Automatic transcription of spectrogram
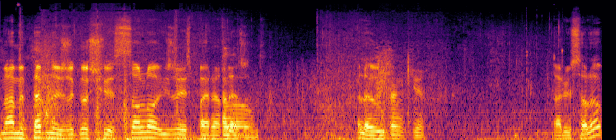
mamy pewność, że gościu jest solo i że jest Pirate Hello. Legend. Hello, Thank you. are you solo?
